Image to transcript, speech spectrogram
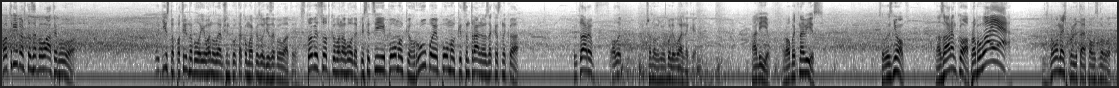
Потрібно що забивати було. Ну, Дійсно, потрібно було Євгену Левченку в такому епізоді забивати. 100% нагода після цієї помилки, грубої помилки центрального захисника. Вдарив, але, шановні вболівальники. Алієв робить навіс. Селезньов. Назаренко пробиває. Знову м'яч пролітає повз ворота.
